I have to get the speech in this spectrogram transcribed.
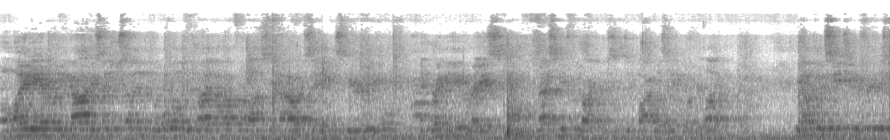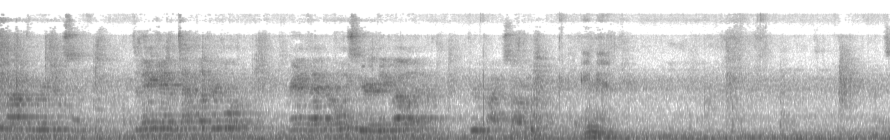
Almighty ever living God, who sent your Son into the world to drive out from us the power of Satan, the spirit of evil, and bring to human race rescue from darkness into the marvelous kingdom of your life. We humbly beseech you to free this child from original sin, to make him the temple of your glory, grant that your Holy Spirit may dwell in him through Christ our Lord. Amen. So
